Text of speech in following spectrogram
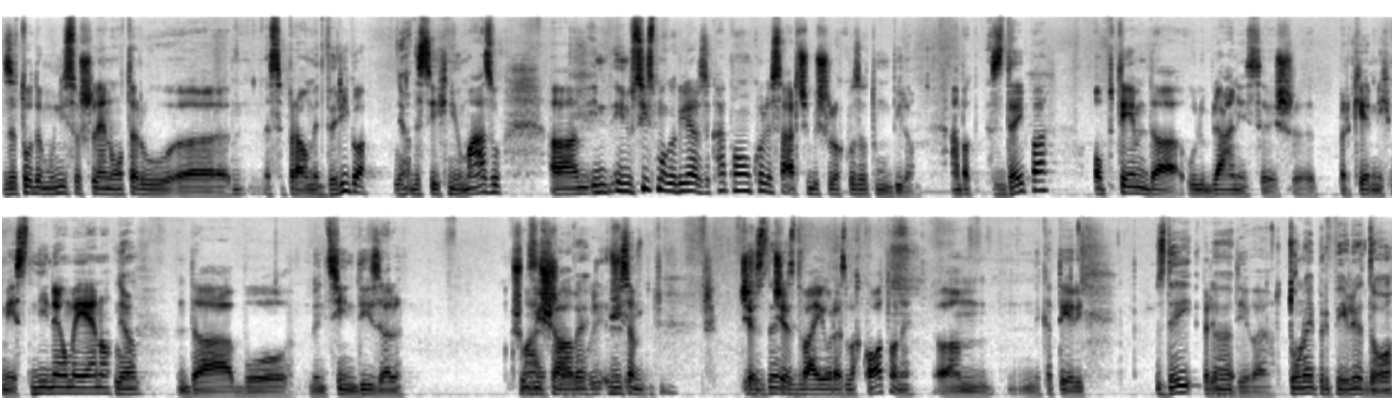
zato da mu niso šle noter v, uh, se pravi, med verigo, Ja. da se jih ni umazal. Um, in, in vsi smo ga gledali, zakaj pa on kolesar, če bi šel lahko z avtomobilom. Ampak zdaj pa, ob tem, da v Ljubljani se veš, eh, parkirnih mest ni neomejeno, Ja. da bo benzin, dizel, Šel v višave. Nisem, čez, Zdaj. čez 2 evra z lahkoto, ne? um, nekateri. Zdaj, Predvidevajo. eh, to naj pripelje do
